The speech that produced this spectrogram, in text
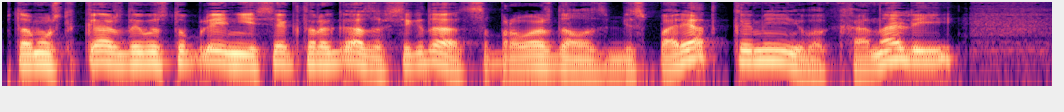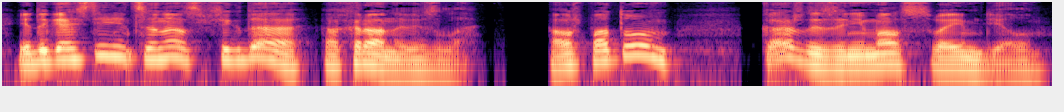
потому что каждое выступление сектора газа всегда сопровождалось беспорядками и вакханалией, и до гостиницы нас всегда охрана везла. А уж потом каждый занимался своим делом.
